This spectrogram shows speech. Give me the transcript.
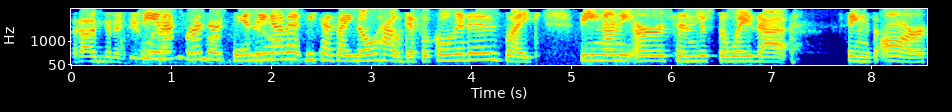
but I'm going to do. See, and I'm, I'm understanding of it because I know how difficult it is, like being on the earth and just the way that things are.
